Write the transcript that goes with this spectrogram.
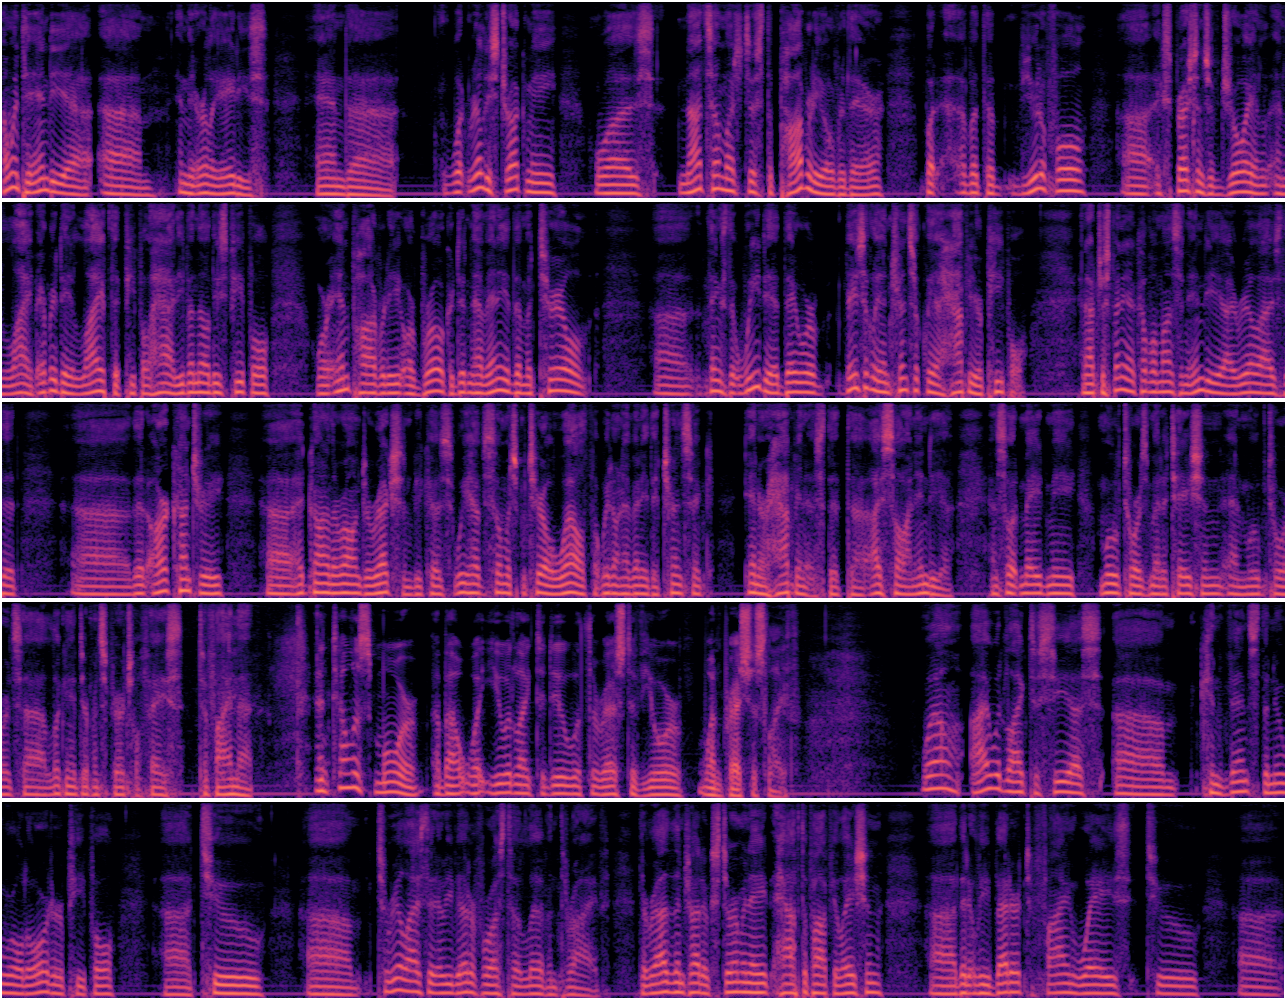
I went to India um, in the early 80s, and uh, what really struck me was not so much just the poverty over there, but, uh, but the beautiful uh, expressions of joy and, and life, everyday life that people had, even though these people were in poverty or broke or didn't have any of the material uh, things that we did, they were basically intrinsically a happier people. And after spending a couple months in India, I realized that uh, that our country uh, had gone in the wrong direction because we have so much material wealth, but we don't have any of the intrinsic inner happiness that uh, I saw in India. And so it made me move towards meditation and move towards uh, looking at different spiritual faiths to find that. And tell us more about what you would like to do with the rest of your one precious life. Well, I would like to see us um, convince the New World Order people uh, to um, to realize that it would be better for us to live and thrive. That rather than try to exterminate half the population, uh, that it would be better to find ways to uh,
